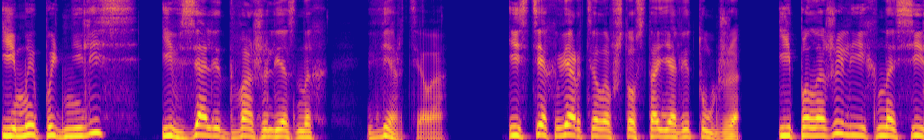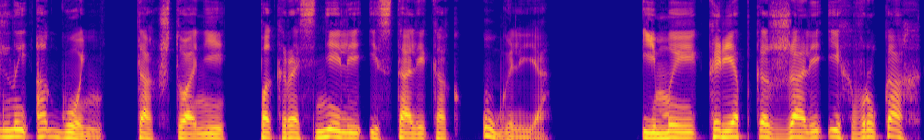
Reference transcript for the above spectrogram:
И мы поднялись и взяли два железных вертела, из тех вертелов, что стояли тут же, и положили их на сильный огонь, так что они покраснели и стали как уголья. И мы крепко сжали их в руках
